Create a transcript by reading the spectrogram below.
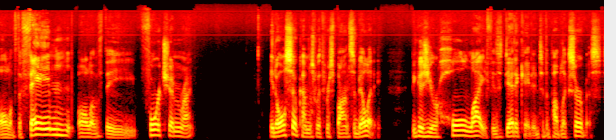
all of the fame, all of the fortune, right? It also comes with responsibility because your whole life is dedicated to the public service.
